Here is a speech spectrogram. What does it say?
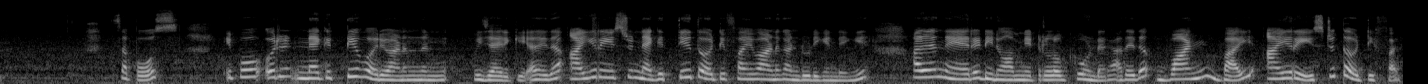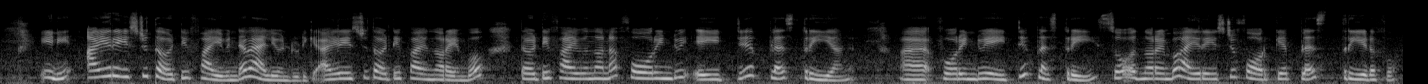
സപ്പോസ് ഇപ്പോൾ ഒരു നെഗറ്റീവ് വരുവാണെന്ന് വിചാരിക്കുക അതായത് i raise to negative thirty five ആണ് കണ്ടുപിടിക്കേണ്ടതെങ്കിൽ അതിനെ നേരെ ഡിനോമിനേറ്ററിലേക്ക് കൊണ്ടുവരാം. അതായത് one by i raise to thirty five ഇനി ഐ റേസ് ടു തേർട്ടി ഫൈവിന്റെ വാല്യൂ കണ്ടുപിടിക്കുക. I raise to thirty five എന്ന് പറയുമ്പോൾ തേർട്ടി ഫൈവ് എന്ന് പറഞ്ഞാൽ four into eight plus three ആണ്. Four into eight plus three. So എന്ന് പറയുമ്പോൾ i raise to four k plus ത്രീയുടെ ഫോർ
